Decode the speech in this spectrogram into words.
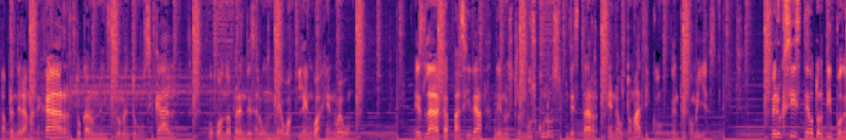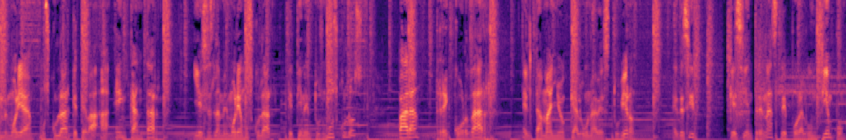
aprender a manejar, tocar un instrumento musical o cuando aprendes algún lenguaje nuevo. Es la capacidad de nuestros músculos de estar en automático, entre comillas. Pero existe otro tipo de memoria muscular que te va a encantar y esa es la memoria muscular que tienen tus músculos para recordar el tamaño que alguna vez tuvieron. Es decir, que si entrenaste por algún tiempo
